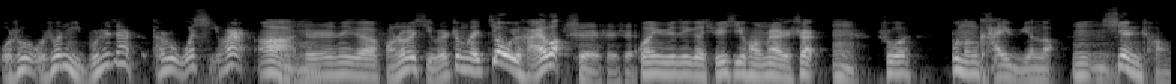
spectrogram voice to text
我说我说你不是这样，他说我媳妇儿啊，嗯嗯。就是那个方舟的媳妇儿正在教育孩子，是是是，关于这个学习方面的事儿，嗯。说不能开语音了，嗯嗯，现场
